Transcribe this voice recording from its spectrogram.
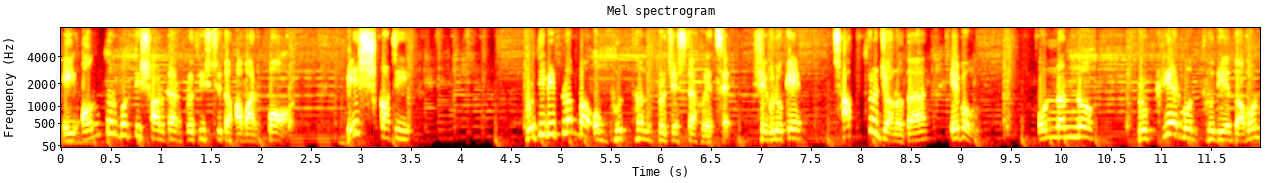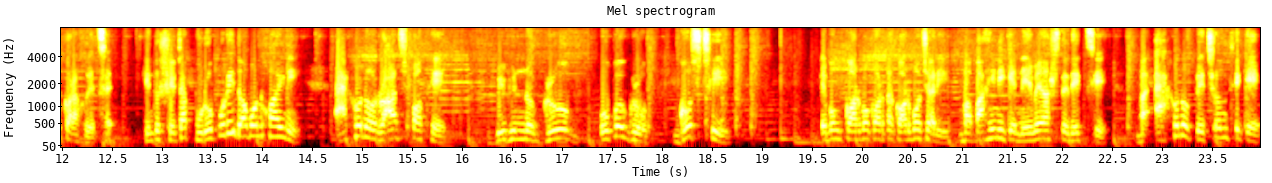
এই অন্তর্বর্তী সরকার প্রতিষ্ঠিত হবার পর বেশ কটি প্রতিবিপ্লব বা অভ্যুত্থান প্রচেষ্টা হয়েছে। সেগুলোকে ছাত্র জনতা এবং অন্যান্য প্রক্রিয়ার মধ্য দিয়ে দমন করা হয়েছে। কিন্তু সেটা পুরোপুরি দমন হয়নি। এখনও রাজপথে বিভিন্ন গ্রুপ, উপগ্রুপ, গোষ্ঠী এবং কর্মকর্তা কর্মচারী বা বাহিনীকে নেমে আসতে দেখছি বা এখনও পেছন থেকে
